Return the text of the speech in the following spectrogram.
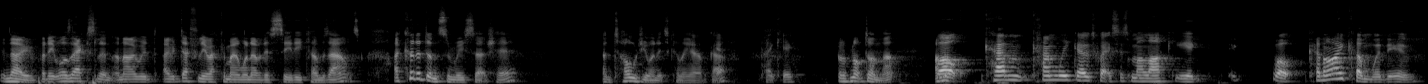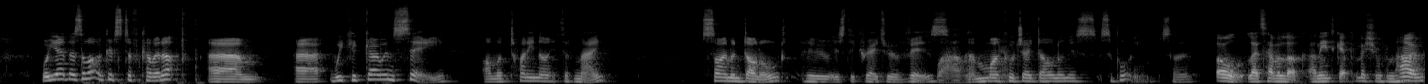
No, but it was excellent, and I would I would definitely recommend whenever this CD comes out. I could have done some research here and told you when it's coming out, Gav, Thank you. but I've not done that. I'm Well, can can we go to XS Malarkey? Well, can I come with you? Well, yeah, there's a lot of good stuff coming up. Um, uh, we could go and see on the 29th of May Simon Donald, who is the creator of Viz, Wow, and Michael J. Dolan is supporting him. So Oh, let's have a look. I need to get permission from home,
